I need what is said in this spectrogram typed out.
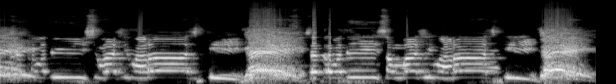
छत्रपती शिवाजी महाराज की जय! छत्रपती संभाजी महाराज की जय!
